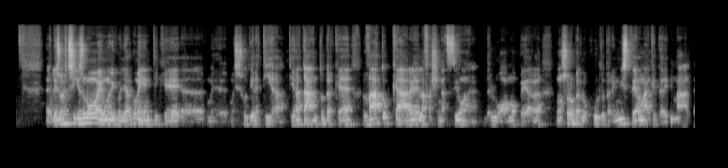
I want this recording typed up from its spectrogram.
Eh, l'esorcismo è uno di quegli argomenti che, eh, come, come, si suol dire, tira, tira tanto perché va a toccare la fascinazione dell'uomo per, non solo per l'occulto, per il mistero, ma anche per il male.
